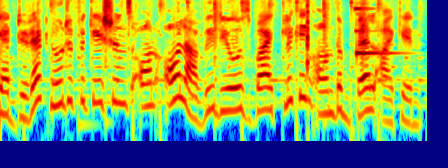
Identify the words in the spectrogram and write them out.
Get direct notifications on all our videos by clicking on the bell icon.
